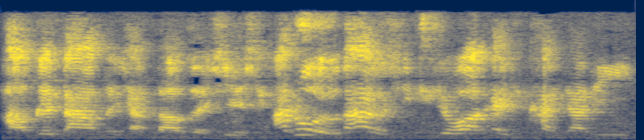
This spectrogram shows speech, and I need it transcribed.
好，跟大家分享到这些。啊，如果有大家有兴趣的话，可以去看一下利益。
